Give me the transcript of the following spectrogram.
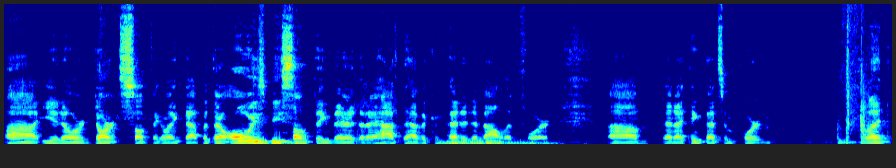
uh, you know, or darts, something like that. But there'll always be something there that I have to have a competitive outlet for, um, and I think that's important. But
